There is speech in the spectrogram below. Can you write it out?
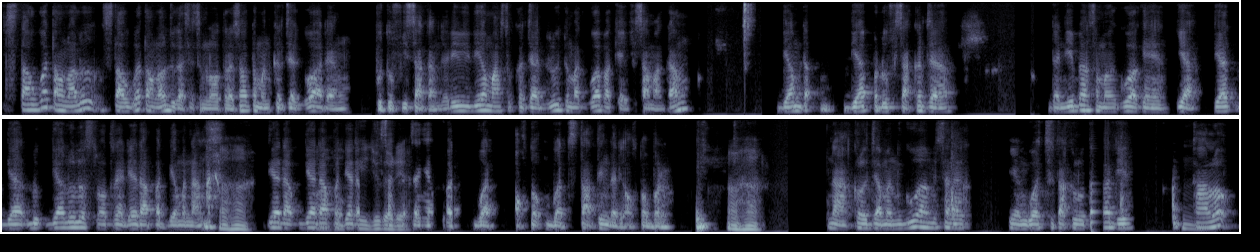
setahu gue tahun lalu, setahu gue tahun lalu juga sistem lotre. Soalnya teman kerja gue ada yang butuh visa kan. Jadi dia masuk kerja dulu tempat gue pakai visa magang. Dia dia perlu visa kerja. Dan dia bilang sama gue kayaknya, ya dia dia dia lulus lotre, dia dapat, dia menang. Aha, Dia dapat dia Wah, dapat dia hoki dapat juga dia. buat buat Oktober, buat starting dari Oktober. aha. Nah, kalau zaman gua misalnya yang gua cerita ke lu tadi, Hmm. kalau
